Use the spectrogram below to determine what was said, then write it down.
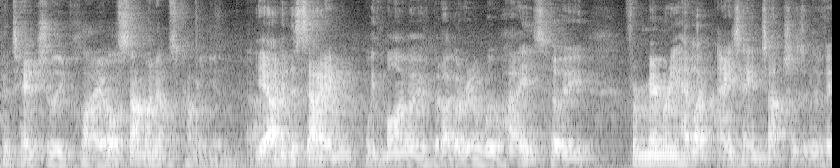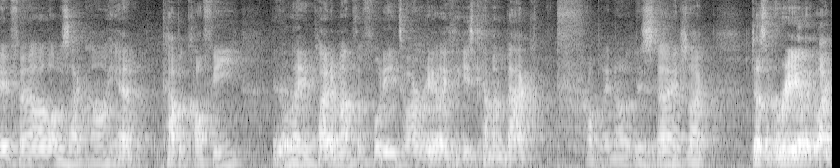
potentially play or someone else coming in. Um, Yeah, I did the same with my move, but I got rid of Will Hayes, who, from memory, had like 18 touches in the VFL. I was like, oh, he had a cup of coffee in the league, played a month of footy. Do I really think he's coming back? Probably not at this stage. Like, doesn't really like.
